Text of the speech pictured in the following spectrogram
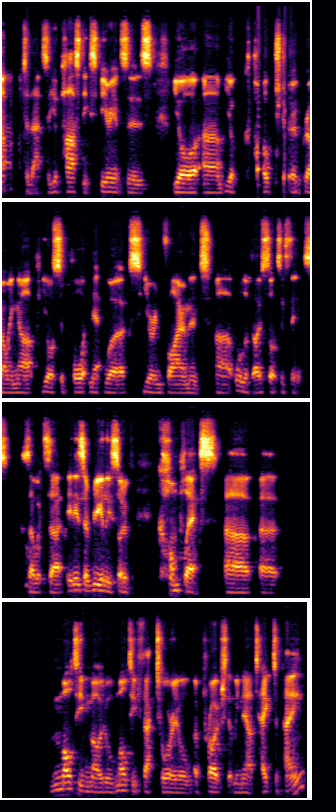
up to that. So your past experiences, your um, your culture growing up, your support networks, your environment, uh, all of those sorts of things. So it's a, it is a really sort of complex, uh, uh, multimodal, multifactorial approach that we now take to pain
